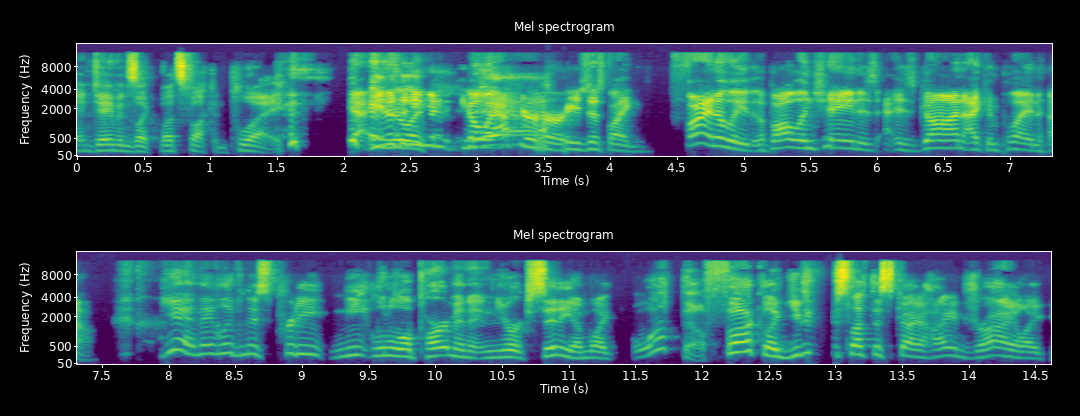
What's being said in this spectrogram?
and Damon's like, "Let's fucking play." Yeah, he doesn't like, even go yeah. after her. He's just like, finally, the ball and chain is is gone. I can play now. Yeah, and they live in this pretty neat little apartment in New York City. I'm like, what the fuck? Like, you just left this guy high and dry, like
